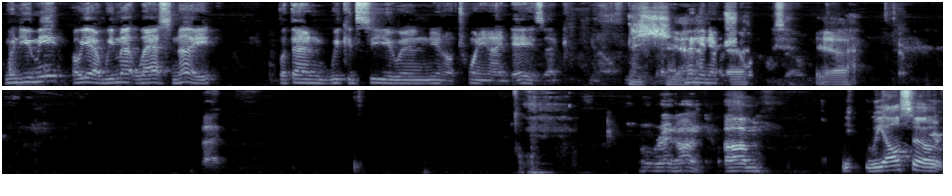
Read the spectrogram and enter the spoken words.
"When do you meet?" Oh yeah, we met last night, but then we could see you in you know 29 days. That you know, and they never Yeah, show up. So, Yeah. Oh, right on. Um, we also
